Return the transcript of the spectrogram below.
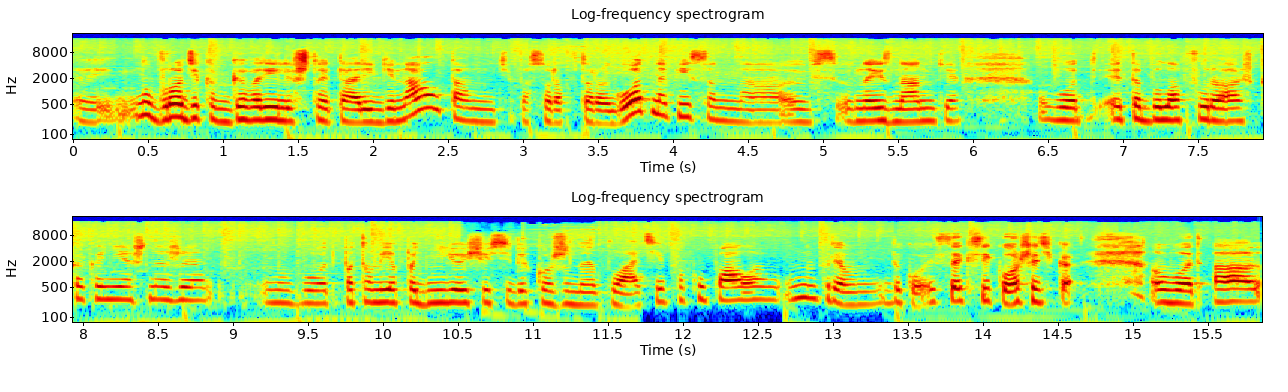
Э, ну, вроде как говорили, что это оригинал, там типа 42 год написан на, на изнанке. Вот, это была фуражка, конечно же. Ну вот, потом я под нее еще себе кожаное платье покупала. Ну, прям такое секси-кошечка. Вот, а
